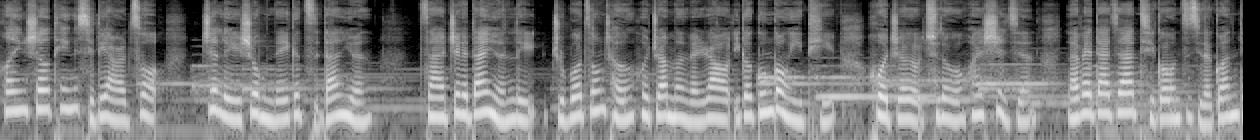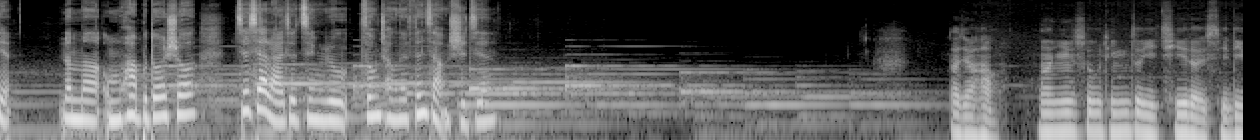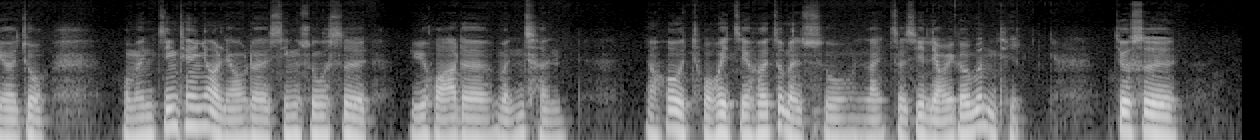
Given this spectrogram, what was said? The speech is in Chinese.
欢迎收听席地而坐，这里是我们的一个子单元。在这个单元里，主播宗成会专门围绕一个公共议题或者有趣的文化事件，来为大家提供自己的观点。那么，我们话不多说，接下来就进入宗成的分享时间。大家好，欢迎收听这一期的席地而坐。我们今天要聊的新书是。余华的《文成》，然后我会结合这本书来仔细聊一个问题，就是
